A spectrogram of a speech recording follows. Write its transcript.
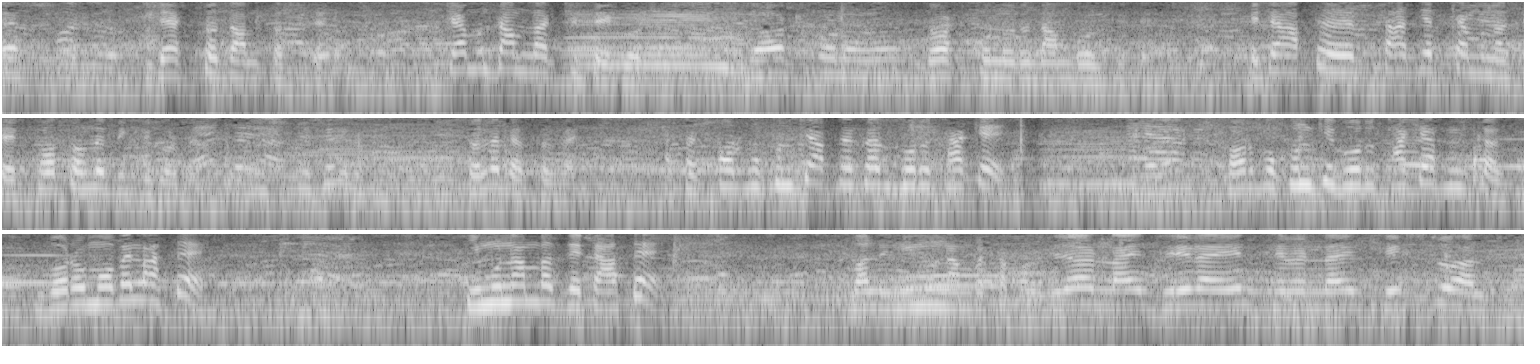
দেড়শো দাম চাচ্ছে। কেমন দাম লাগতেছে এগুলো দশ পনেরো। দশ পনেরো দাম বলতেছে। এটা আপনার টার্গেট কেমন আছে? কত হলে বিক্রি করবেন? বিশ হলে বেচা যায়। আচ্ছা সর্বক্ষণ কি আপনার কাছে গরু থাকে? সর্বক্ষণ কি গরু থাকে আপনার কাছে? বড় মোবাইল আছে? ইমু নাম্বার যেটা আছে? বলেন নিনু নাম্বারটা বলো। Zero nine three nine seven nine six two one two.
